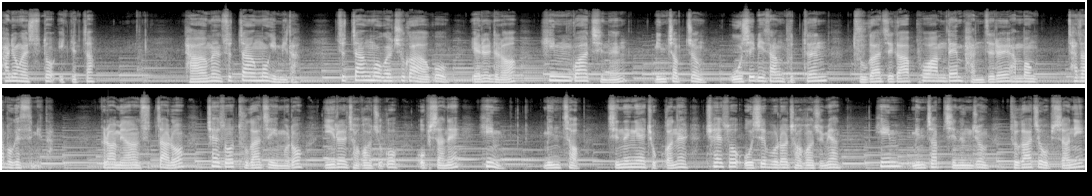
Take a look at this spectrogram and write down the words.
활용할 수도 있겠죠. 다음은 숫자 항목입니다. 숫자 항목을 추가하고 예를 들어 힘과 지능, 민첩 중 50 이상 붙은 두 가지가 포함된 반지를 한번 찾아보겠습니다. 그러면 숫자로 최소 두 가지이므로 2를 적어주고 옵션에 힘, 민첩, 지능의 조건을 최소 50으로 적어주면 힘, 민첩, 지능 중 두 가지 옵션이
